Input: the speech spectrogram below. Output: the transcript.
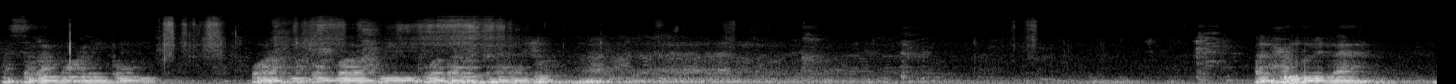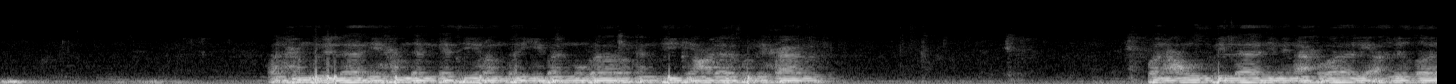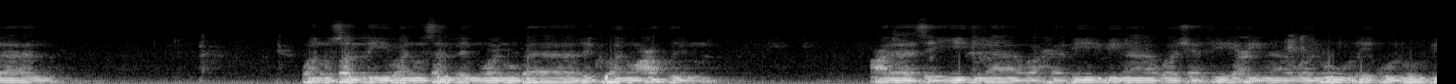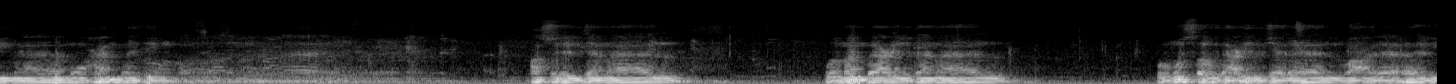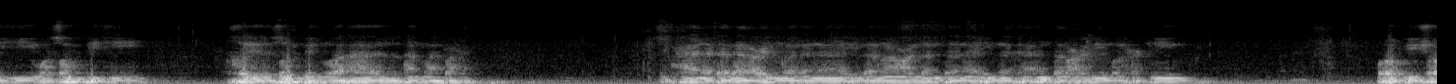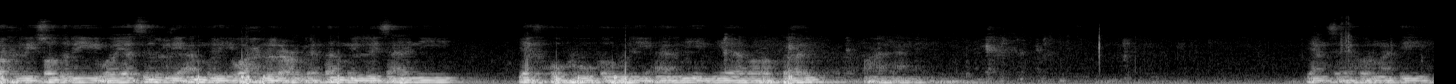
السلام عليكم ورحمة الله وبركاته. الحمد لله. الحمد لله حمدا كثيرا طيبا مباركا فيه على كل حال. ونعوذ بالله من أحوال أهل الضلال. ونصلي ونسلم ونبارك ونعظم على سيدنا وحبيبنا وشفيعنا ونور قلوبنا محمد. أصل الجمال ومنبع الكمال ومستودع الجلال وعلى آله وصحبه خير صحب وآل أما بعد سبحانك لا علم لنا إلا ما علمتنا إنك أنت العليم الحكيم. ربي اشرح لي صدري ويسر لي أمري واحلل عقدة من لساني يفقه قولي. آمين يا رب العالمين. Yang saya hormati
